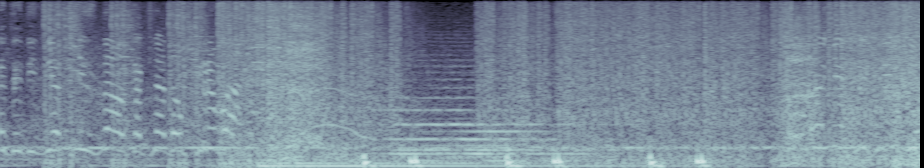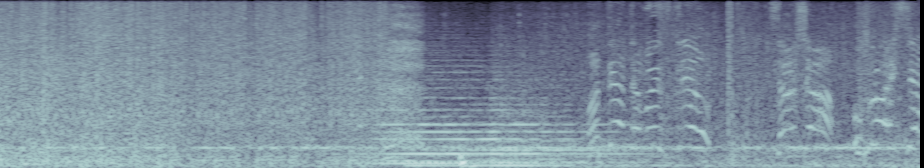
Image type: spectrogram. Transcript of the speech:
Этот идиот не знал, как надо укрываться. Вот это выстрел! Саша, укройся!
